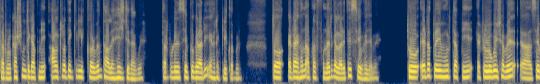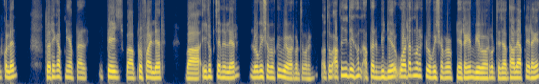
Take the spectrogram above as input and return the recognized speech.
তারপর কাস্টম থেকে আপনি আলট্রাতে ক্লিক করবেন, তাহলে হেচডি থাকবে। তারপরে সেভ টু গ্যালারি এখানে ক্লিক করবেন। তো এটা এখন আপনার ফোনের গ্যালারিতে সেভ হয়ে যাবে। তো এটা তো এই মুহূর্তে আপনি একটা লোগো হিসাবে সেভ করলেন। তো এটাকে আপনি আপনার পেজ বা প্রোফাইলের বা ইউটিউব চ্যানেলের লোগো হিসাবে আপনি ব্যবহার করতে পারেন। অথবা আপনি যদি এখন আপনার ভিডিওর ওয়াটারমার্ক লোগো হিসাবে আপনি এটাকে ব্যবহার করতে চান, তাহলে আপনি এটাকে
